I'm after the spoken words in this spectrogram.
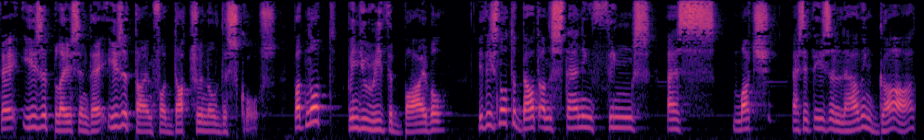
there is a place and there is a time for doctrinal discourse, but not when you read the Bible. It is not about understanding things as much as it is allowing God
